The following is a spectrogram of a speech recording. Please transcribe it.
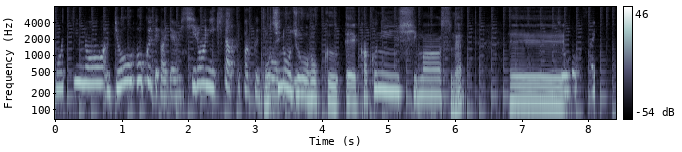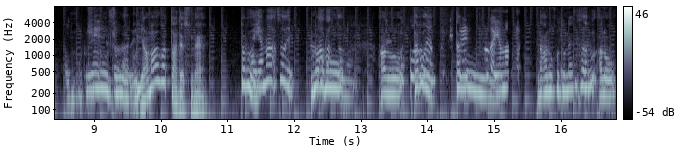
餅の城北って書いてある。城に来たって書く。餅の城北、えー確認しますね。えー、餅の城北、山形ですね。多あ分山そうです。今頃山形のあの多分多分なるほどね。多分あの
